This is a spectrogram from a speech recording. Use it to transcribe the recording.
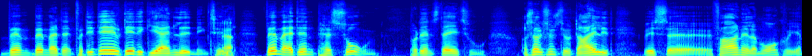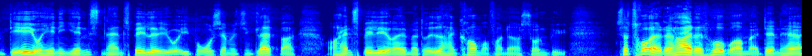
hvem, hvem er den? Fordi det er jo det, det giver anledning til. Ja. Hvem er den person på den statue? Og så vil jeg synes, det jo dejligt, hvis øh, faren eller moren kunne, jamen det er jo Henning Jensen, han spillede jo i Borussia Mönchengladbach, og han spillede i Real Madrid, og han kommer fra Nørre Sundby. Så tror jeg, der har jeg da et håb om, at den her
